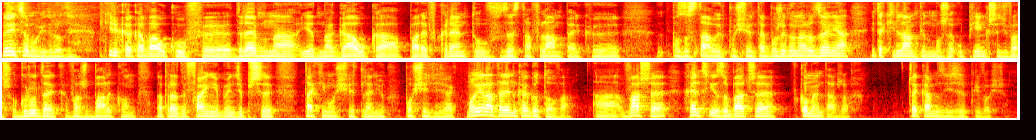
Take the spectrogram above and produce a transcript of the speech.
No i co moi drodzy? Kilka kawałków e, drewna, jedna gałka, parę wkrętów, zestaw lampek e, pozostałych po świętach Bożego Narodzenia i taki lampion może upiększyć Wasz ogródek, Wasz balkon. Naprawdę fajnie będzie przy takim oświetleniu posiedzieć. Moja latarenka gotowa, a Wasze chętnie zobaczę w komentarzach. Czekam z niecierpliwością.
